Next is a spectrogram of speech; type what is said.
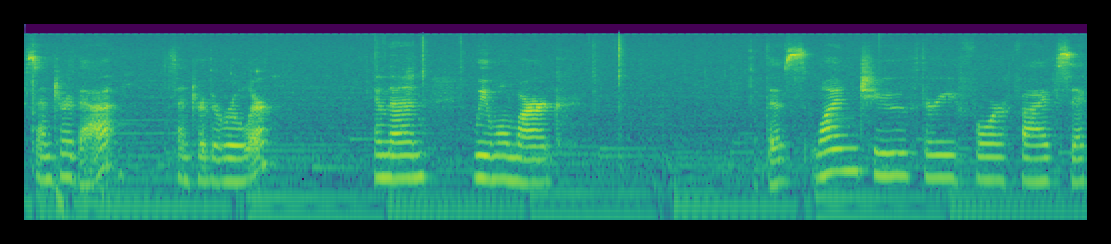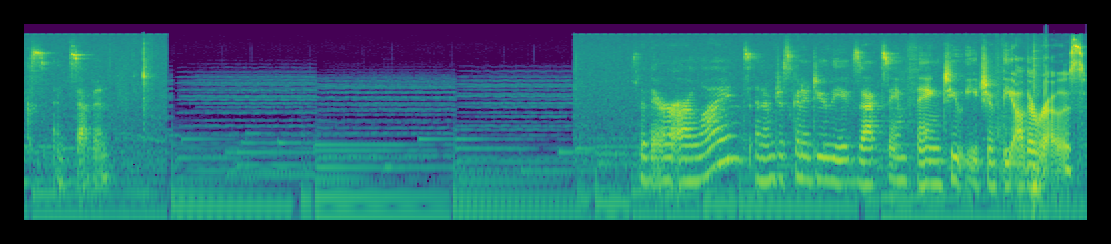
center that, center the ruler. And then we will mark this one, two, three, four, five, six, and seven. So there are our lines and I'm just gonna do the exact same thing to each of the other rows.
